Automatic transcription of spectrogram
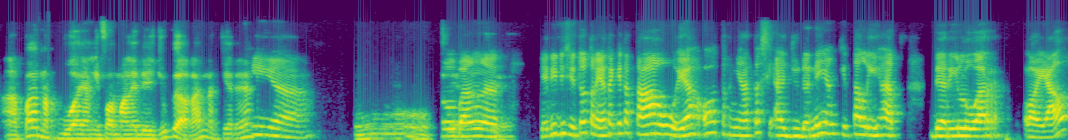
apa anak buah yang informalnya dia juga kan akhirnya. Iya. Oh, Betul oke, banget. oke. Jadi di situ ternyata kita tahu ya, oh ternyata si ajudannya yang kita lihat dari luar loyal,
